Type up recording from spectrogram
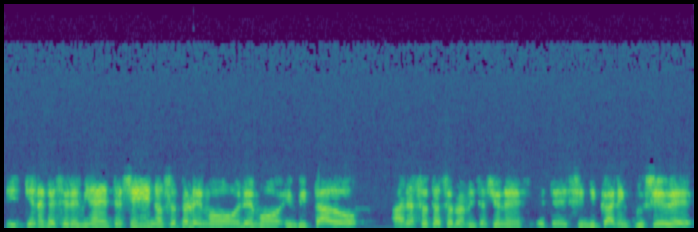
Y tiene que ser inminente, sí. Nosotros le hemos, le hemos invitado a las otras organizaciones este, sindicales, inclusive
